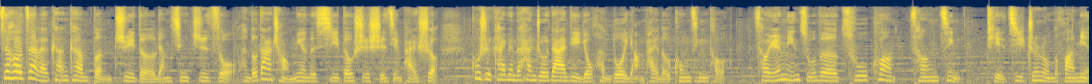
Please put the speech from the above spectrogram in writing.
最后再来看看本剧的良心制作，很多大场面的戏都是实景拍摄。故事开篇的汉州大地有很多仰拍的空镜头，草原民族的粗犷苍劲、铁骑峥嵘的画面，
